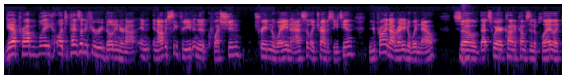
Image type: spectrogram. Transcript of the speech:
Yeah, probably. Well, it depends on if you're rebuilding or not. And and obviously for you even to question trading away an asset like Travis Etienne, then you're probably not ready to win now. So mm-hmm. that's where it kind of comes into play. Like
